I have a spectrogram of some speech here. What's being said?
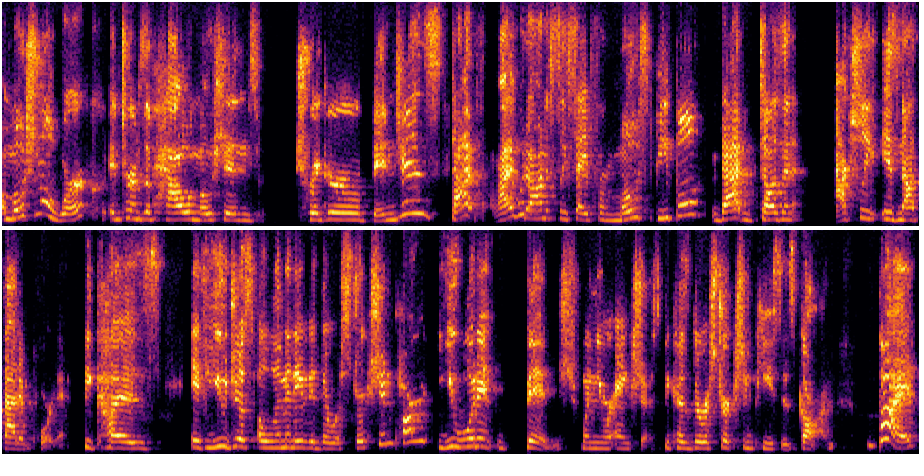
emotional work in terms of how emotions trigger binges that i would honestly say for most people that doesn't actually is not that important because if you just eliminated the restriction part, you wouldn't binge when you were anxious because the restriction piece is gone. But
